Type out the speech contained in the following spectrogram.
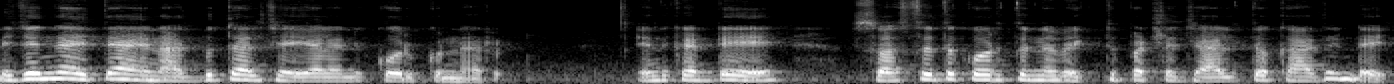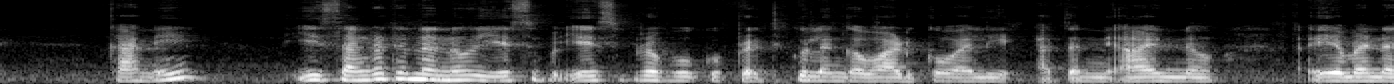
నిజంగా అయితే ఆయన అద్భుతాలు చేయాలని కోరుకున్నారు. ఎందుకంటే స్వస్థత కోరుతున్న వ్యక్తి పట్ల జాలితో కాదండి. కానీ ఈ సంఘటనను యేసు యేసుప్రభువుకు ప్రతికూలంగా వాడుకోవాలి అతన్ని ఆయన్ను ఏమైనా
